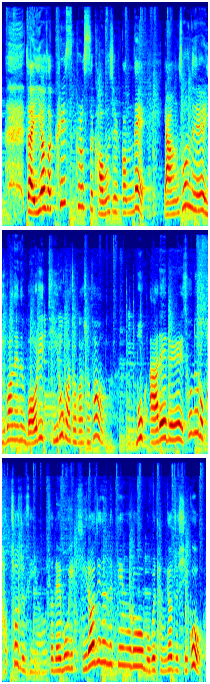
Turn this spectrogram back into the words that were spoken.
자, 이어서 크리스 크로스 가보실 건데 양손을 이번에는 머리 뒤로 가져가셔서 목 아래를 손으로 받쳐주세요. 그래서 내 목이 길어지는 느낌으로 목을 당겨주시고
